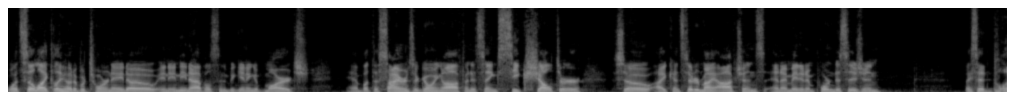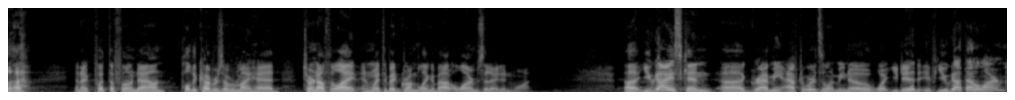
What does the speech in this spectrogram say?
What's the likelihood of a tornado in Indianapolis in the beginning of March? And, but the sirens are going off and it's saying seek shelter. So I considered my options and I made an important decision I said, blah. And I put the phone down, pulled the covers over my head, turned off the light, and went to bed grumbling about alarms that I didn't want. Uh, you guys can uh, grab me afterwards and let me know what you did if you got that alarm,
